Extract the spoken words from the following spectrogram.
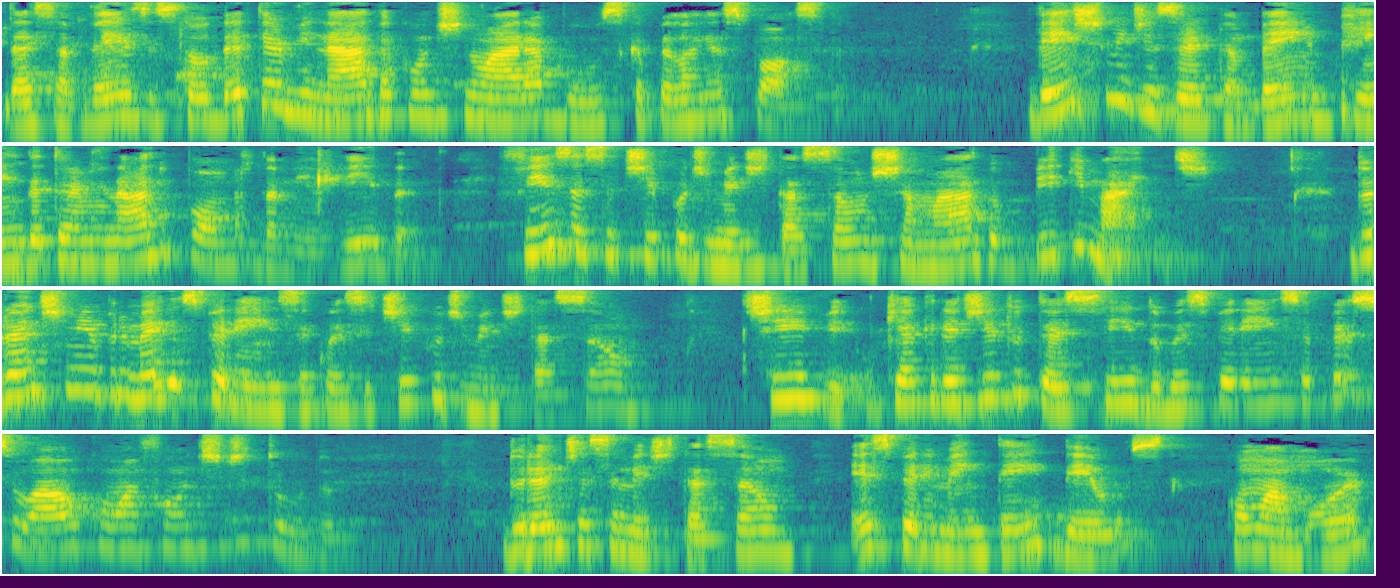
Dessa vez, estou determinada a continuar a busca pela resposta. Deixe-me dizer também que em determinado ponto da minha vida fiz esse tipo de meditação chamado Big Mind. Durante minha primeira experiência com esse tipo de meditação, tive o que acredito ter sido uma experiência pessoal com a fonte de tudo. Durante essa meditação, experimentei Deus com amor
